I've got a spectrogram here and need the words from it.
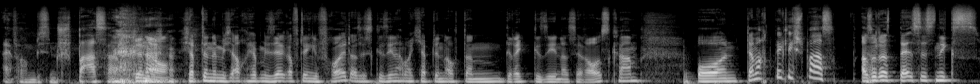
einfach ein bisschen Spaß hat. Genau. Ich habe den nämlich auch, ich habe mich sehr auf den gefreut, als ich es gesehen habe. Ich habe den auch dann direkt gesehen, als er rauskam. Und der macht wirklich Spaß. Also, das, das ist nichts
